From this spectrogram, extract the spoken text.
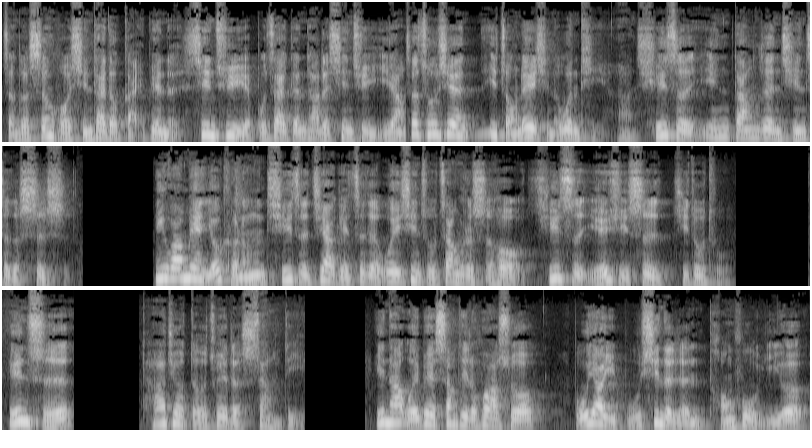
整个生活形态都改变了，兴趣也不再跟他的兴趣一样，这出现一种类型的问题啊。妻子应当认清这个事实。另一方面，有可能妻子嫁给这个未信主丈夫的时候，妻子也许是基督徒，因此他就得罪了上帝，因他违背上帝的话说：“不要与不信的人同父一恶。”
